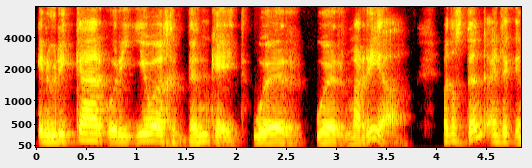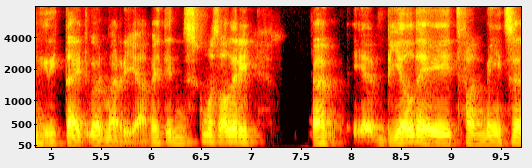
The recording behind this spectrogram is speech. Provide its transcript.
en hoe die kerk oor die eeue gedink het oor oor Maria. Want ons dink eintlik in hierdie tyd oor Maria. Weet jy, kom ons al hierdie ehm uh, beelde het van mense,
